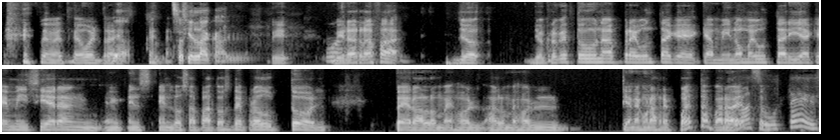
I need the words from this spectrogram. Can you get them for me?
le mete overdrive. Eso sí es la calma. Mira, Rafa, yo, yo creo que esto es una pregunta que, que, a mí no me gustaría que me hicieran en, en, en los zapatos de productor pero a lo mejor, a lo mejor tienes una respuesta para no esto. asustes.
